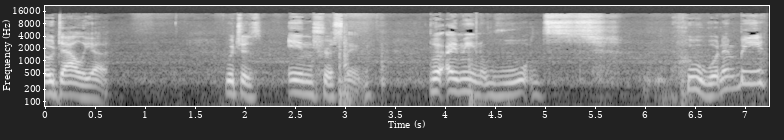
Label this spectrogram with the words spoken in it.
Odalia, which is interesting. But I mean, who wouldn't be?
